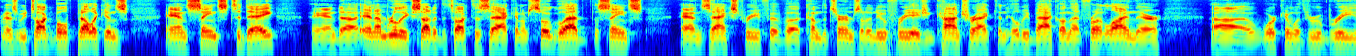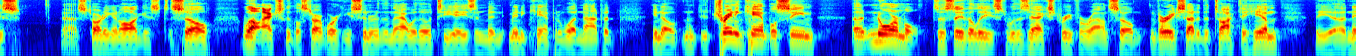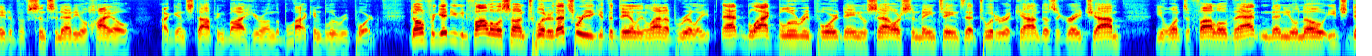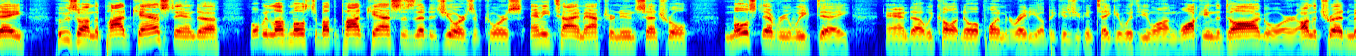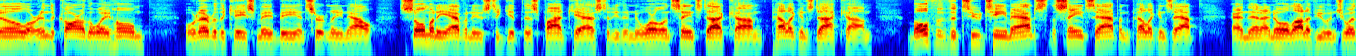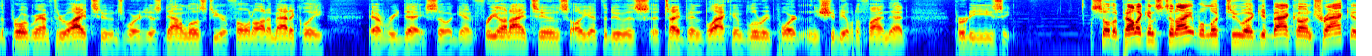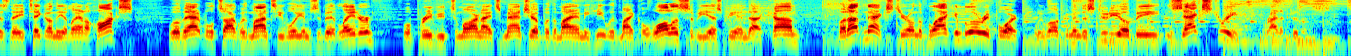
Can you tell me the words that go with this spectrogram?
as we talk both Pelicans and Saints today. And uh, and I'm really excited to talk to Zach, and I'm so glad that the Saints and Zach Strief have uh, come to terms on a new free agent contract, and he'll be back on that front line there, uh, working with Drew Brees uh, starting in August. So, well, actually, they'll start working sooner than that with OTAs and min- mini camp and whatnot. But you know, training camp will seem uh, normal to say the least with Zach Strief around. So, I'm very excited to talk to him, the uh, native of Cincinnati, Ohio. Again, stopping by here on the Black and Blue Report. Don't forget, you can follow us on Twitter. That's where you get the daily lineup, really. At Black Blue Report, Daniel Salerson maintains that Twitter account, does a great job. You'll want to follow that, and then you'll know each day who's on the podcast. And uh, what we love most about the podcast is that it's yours, of course, anytime afternoon central, most every weekday. And uh, we call it no appointment radio because you can take it with you on walking the dog or on the treadmill or in the car on the way home, or whatever the case may be. And certainly now, so many avenues to get this podcast at either NewOrleansSaints.com, Pelicans.com, both of the two team apps, the Saints app and the Pelicans app. And then I know a lot of you enjoy the program through iTunes where it just downloads to your phone automatically every day. So again, free on iTunes. All you have to do is uh, type in Black and Blue Report, and you should be able to find that pretty easy. So the Pelicans tonight will look to uh, get back on track as they take on the Atlanta Hawks. Well, that we'll talk with Monty Williams a bit later. We'll preview tomorrow night's matchup with the Miami Heat with Michael Wallace of ESPN.com. But up next, here on the Black and Blue Report, we welcome into Studio B Zach Strief right after this.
